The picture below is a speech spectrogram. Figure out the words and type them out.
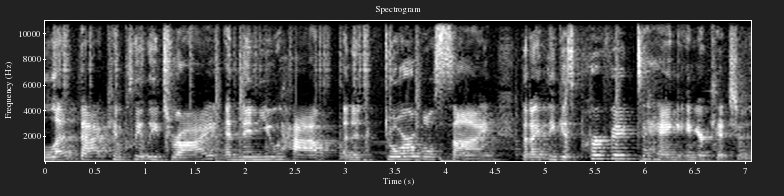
Let that completely dry and then you have an adorable sign that I think is perfect to hang in your kitchen.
